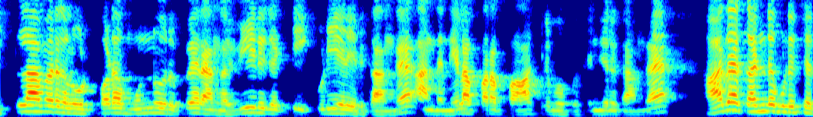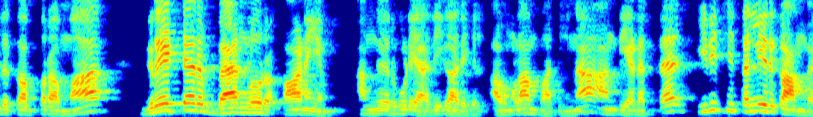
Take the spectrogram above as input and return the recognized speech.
இஸ்லாமியர்கள் உட்பட முன்னூறு பேர் அங்க வீடு கட்டி குடியேறி இருக்காங்க அந்த நிலப்பரப்பை ஆக்கிரமிப்பு செஞ்சிருக்காங்க. அதை கண்டுபிடிச்சதுக்கு அப்புறமா கிரேட்டர் பெங்களூர் ஆணையம் அங்க இருக்கக்கூடிய அதிகாரிகள் அவங்கலாம் பாத்தீங்கன்னா அந்த இடத்த இடிச்சு தள்ளி இருக்காங்க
